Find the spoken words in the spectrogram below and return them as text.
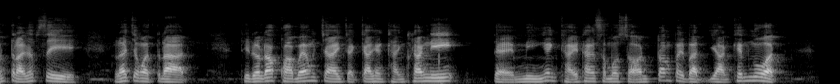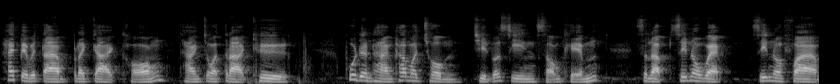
รตราดทัพซี และจังหวัดตราด ที่ได้รับความไว้วางใจจากการแข่งขันครั้งนี้ แต่มีเงื่อนไขทางสโมสรต้องปฏิบัติอย่างเข้มงวด ให้เป็นไปตามประกาศของทางจังหวัดตราดคือ ผู้เดินทางเข้ามาชม ฉีดวัคซีน 2 เข็มสำหรับซิโนแวคซิโนฟาร์ม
